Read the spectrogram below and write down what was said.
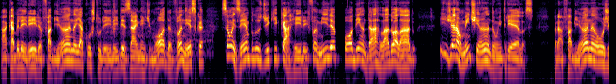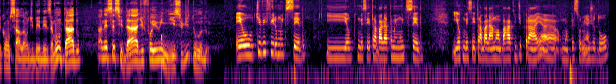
a cabeleireira Fabiana e a costureira e designer de moda Vanesca, são exemplos de que carreira e família podem andar lado a lado, e geralmente andam entre elas. Para a Fabiana, hoje com o salão de beleza montado, a necessidade foi o início de tudo. Eu tive filho muito cedo e eu comecei a trabalhar também muito cedo. E eu comecei a trabalhar numa barraca de praia, uma pessoa me ajudou.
